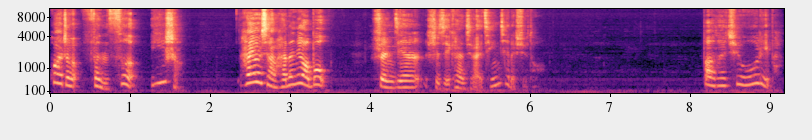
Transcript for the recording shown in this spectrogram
挂着粉色衣裳，还有小孩的尿布，瞬间使其看起来亲切了许多。抱他去屋里吧，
